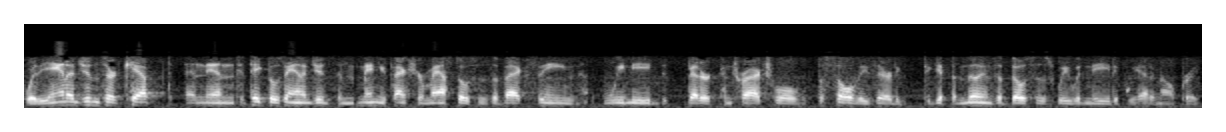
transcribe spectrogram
where the antigens are kept and then to take those antigens and manufacture mass doses of vaccine, we need better contractual facilities there to, to get the millions of doses we would need if we had an outbreak.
